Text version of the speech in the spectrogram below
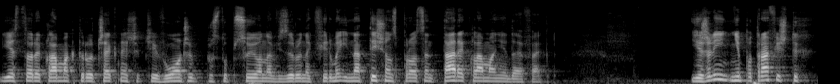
jest to reklama, którą czek najszybciej wyłączy, po prostu psują na wizerunek firmy i na 1000% ta reklama nie da efektu. Jeżeli nie potrafisz tych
